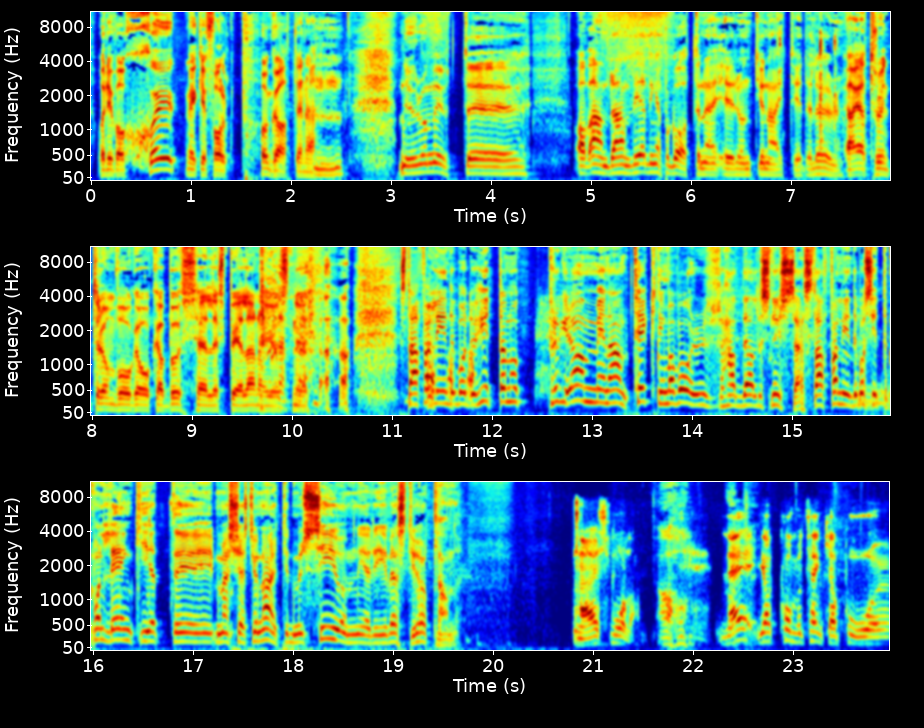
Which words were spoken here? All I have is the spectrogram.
Och det var sjukt mycket folk på gatorna. Nu är de ute av andra anledningar på gatorna runt United, eller hur? Ja, jag tror inte de vågar åka buss heller, spelarna just nu. Staffan Lindeborg, du hittade något program med en anteckning. Vad var det du hade alldeles nyss här? Staffan Lindeborg sitter på en länk i ett eh, Manchester United-museum nere i Västergötland. Nej, Småland. Jaha. Nej, jag kommer att tänka på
